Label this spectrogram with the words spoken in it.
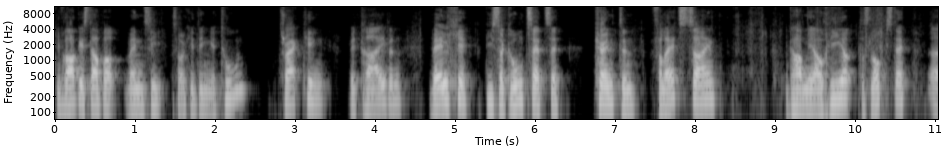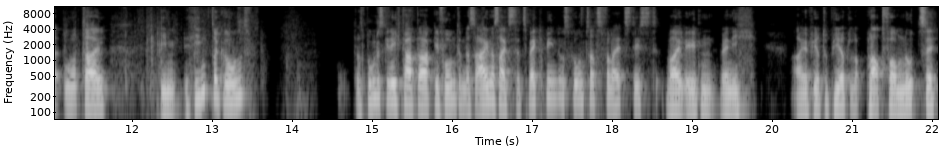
Die Frage ist aber, wenn Sie solche Dinge tun, Tracking betreiben, welche dieser Grundsätze könnten verletzt sein? Da haben wir auch hier das Lockstep-Urteil im Hintergrund. Das Bundesgericht hat da gefunden, dass einerseits der Zweckbindungsgrundsatz verletzt ist, weil eben, wenn ich eine Peer-to-Peer-Plattform nutze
